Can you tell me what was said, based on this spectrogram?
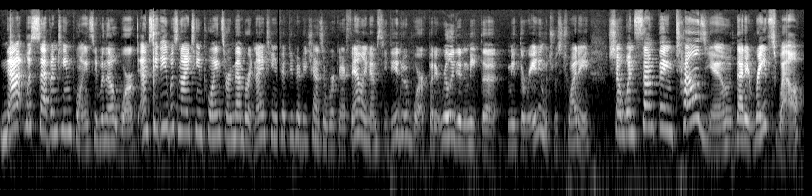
Nat was 17 points, even though it worked. MCD was 19 points. Remember, at 19, 50-50 chance of working or failing, MCD would work, but it really didn't meet the meet the rating, which was 20. So when something tells you that it rates well,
